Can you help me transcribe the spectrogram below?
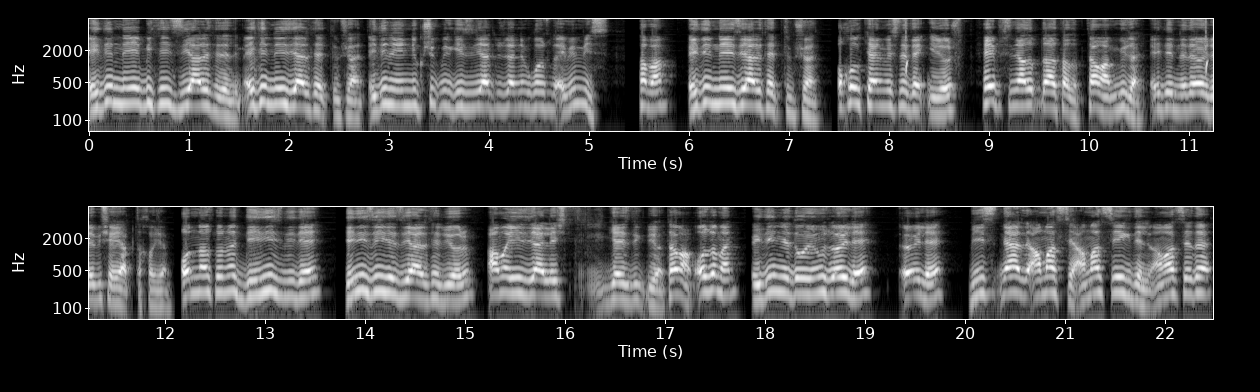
Edirne'ye bir ziyaret edelim. Edirne'yi ziyaret ettim şu an. Edirne'nin küçük bir gezi ziyareti düzenleme konusunda emin miyiz? Tamam. Edirne'yi ziyaret ettim şu an. Okul kelimesine denk geliyoruz. Hepsini alıp dağıtalım. Tamam güzel. Edirne'de öyle bir şey yaptık hocam. Ondan sonra Denizli'de Denizli'yi de ziyaret ediyorum. Ama iyi yerleş gezdik diyor. Tamam o zaman Edirne'de oyumuz öyle. Öyle. Biz nerede? Amasya. Amasya'ya gidelim. Amasya'da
